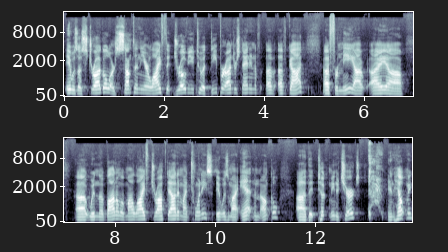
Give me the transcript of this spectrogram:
It was a struggle or something in your life that drove you to a deeper understanding of, of, of God. Uh, for me, I, I uh, uh, when the bottom of my life dropped out in my 20s, it was my aunt and uncle uh, that took me to church and helped me.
